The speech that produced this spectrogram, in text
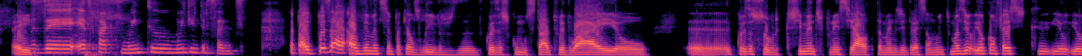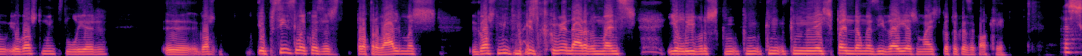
é isso. mas é, é de facto muito, muito interessante. Epá, e depois há, obviamente, sempre aqueles livros de, de coisas como Start with Why ou uh, coisas sobre crescimento exponencial que também nos interessam muito, mas eu, eu confesso que eu, eu, eu, gosto muito de ler, uh, gosto, eu preciso ler coisas para o trabalho, mas gosto muito mais de recomendar romances e livros que, que, que, me expandam as ideias mais do que outra coisa qualquer. Acho,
